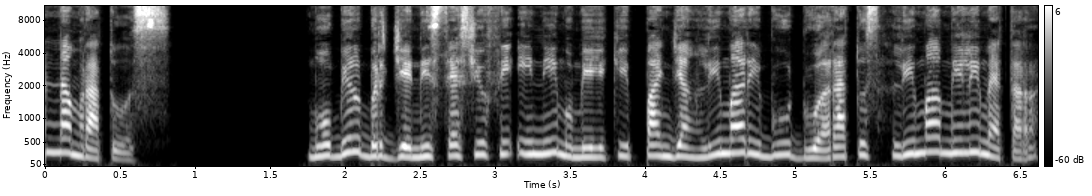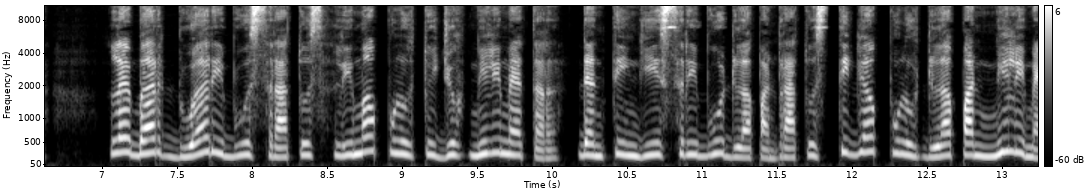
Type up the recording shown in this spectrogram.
600. Mobil berjenis SUV ini memiliki panjang 5.205 mm, lebar 2.157 mm, dan tinggi 1.838 mm.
